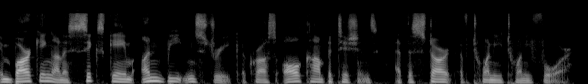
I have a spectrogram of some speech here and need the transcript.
embarking on a six game unbeaten streak across all competitions at the start of 2024.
